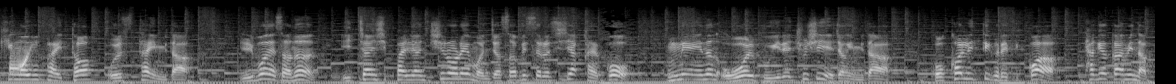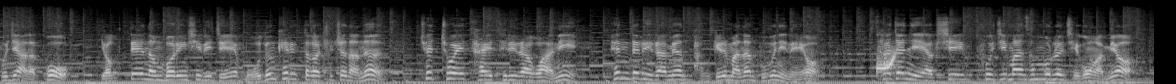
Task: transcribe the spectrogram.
킹 오브 파이터 올스타입니다. 일본에서는 2018년 7월에 먼저 서비스를 시작하였고 국내에는 5월 9일에 출시 예정입니다. 고퀄리티 그래픽과 타격감이 나쁘지 않았고 역대 넘버링 시리즈의 모든 캐릭터가 출전하는 최초의 타이틀이라고 하니 팬들이라면 반길 만한 부분이네요. 사전 예약 시 푸짐한 선물을 제공하며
